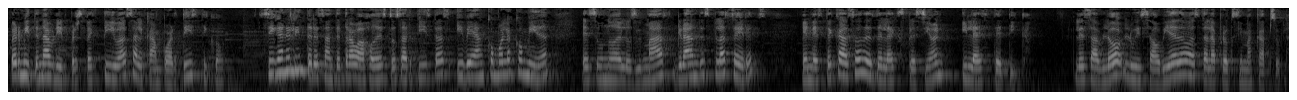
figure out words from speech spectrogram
permiten abrir perspectivas al campo artístico. Sigan el interesante trabajo de estos artistas y vean cómo la comida es uno de los más grandes placeres, en este caso desde la expresión y la estética. Les habló Luisa Oviedo, hasta la próxima cápsula.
